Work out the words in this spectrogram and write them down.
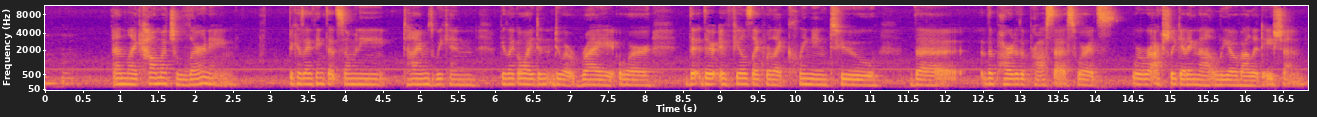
Mm-hmm. And like how much learning, because I think that so many times we can be like, oh, I didn't do it right, or that there it feels like we're like clinging to the the part of the process where it's where we're actually getting that Leo validation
